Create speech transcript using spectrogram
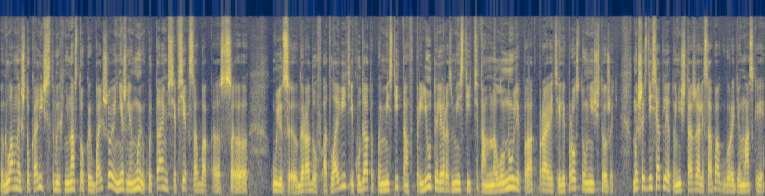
Главное, что количество их не настолько большое, нежели мы пытаемся всех собак с э, улиц городов отловить и куда-то поместить там в приют или разместить, там на Луну ли отправить или просто уничтожить. Мы 60 лет уничтожали собак в городе Москве,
